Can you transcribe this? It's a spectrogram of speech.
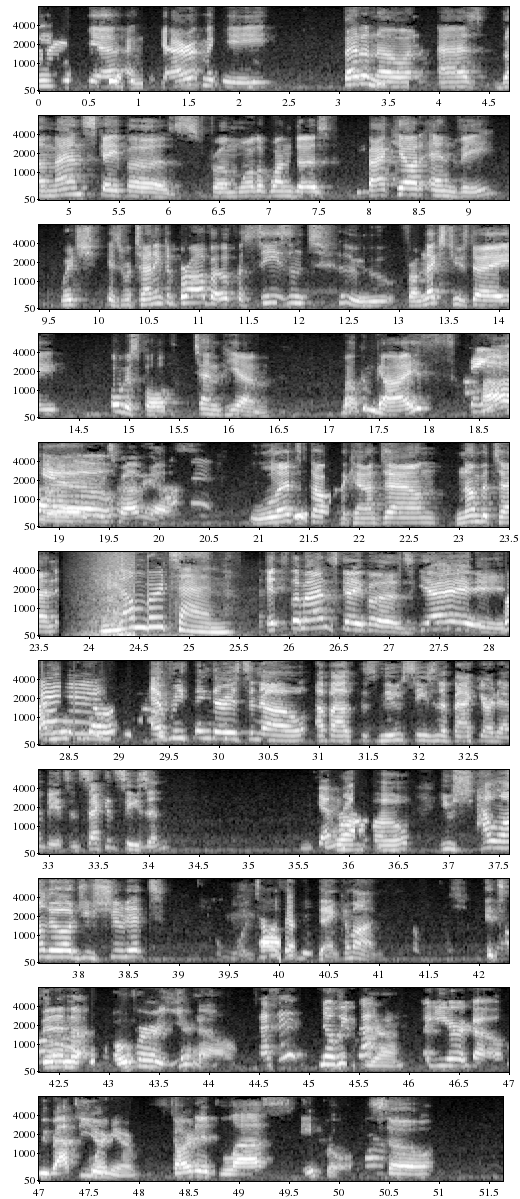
yeah, and Garrett Magee, better known as the Manscapers from World of Wonders Backyard Envy, which is returning to Bravo for season two from next Tuesday, August 4th, 10 p.m. Welcome, guys. Thank Hi, you. Thanks for having us. Let's start with the countdown. Number 10, Number 10. it's the Manscapers. Yay! I need to know everything there is to know about this new season of Backyard Envy. It's in second season. Yep. Bravo. You, sh- how long ago did you shoot it? Tell us everything. Come on. It's been over a year now. That's it? No, we wrapped Yeah, a year ago. We wrapped a year. one year. Started last April, so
